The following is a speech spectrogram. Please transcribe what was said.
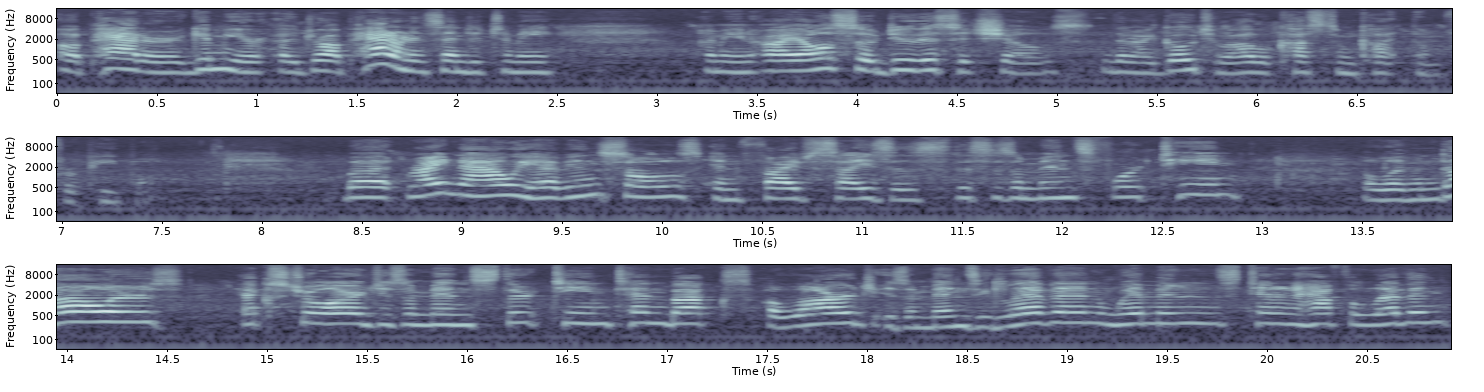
a pattern, give me your a draw a pattern and send it to me. I mean, I also do this at shows that I go to. I will custom cut them for people. But right now we have insoles in five sizes. This is a men's 14, $11. Extra large is a men's 13, 10 bucks. A large is a men's 11, women's 10 and a half, 11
